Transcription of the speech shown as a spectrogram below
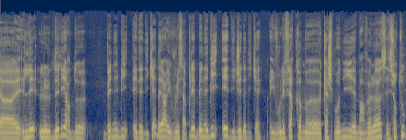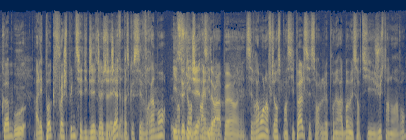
euh, les- le délire de Benebi et Dediquet, d'ailleurs, ils voulaient s'appeler Benebi et DJ Dediquet. Ils voulaient faire comme euh, Cash Money et Marvelous, et surtout comme Ou à l'époque Fresh Prince et DJ Jazzy Jeff, parce que c'est vraiment l'influence principale. C'est vraiment l'influence principale. C'est le premier album est sorti juste un an avant.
